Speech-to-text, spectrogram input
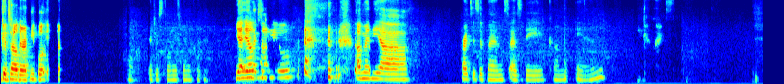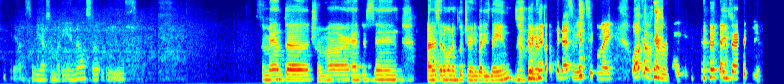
You could tell there are people in oh, it just told me it's been recorded. Yeah, it'll tell you how many uh participants as they come in. Yeah, so we have somebody in now. So please. Samantha, Tramar, Anderson. Honestly, I don't want to butcher anybody's name. That's me too. I'm like, welcome everybody. Exactly.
